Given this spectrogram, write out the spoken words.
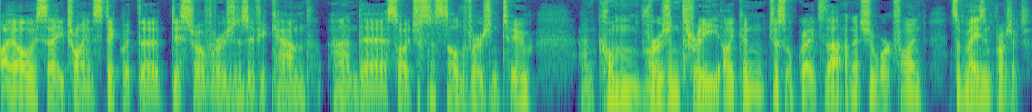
I always say try and stick with the distro versions if you can. And uh, so I just installed the version 2. And come version 3, I can just upgrade to that and it should work fine. It's an amazing project.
